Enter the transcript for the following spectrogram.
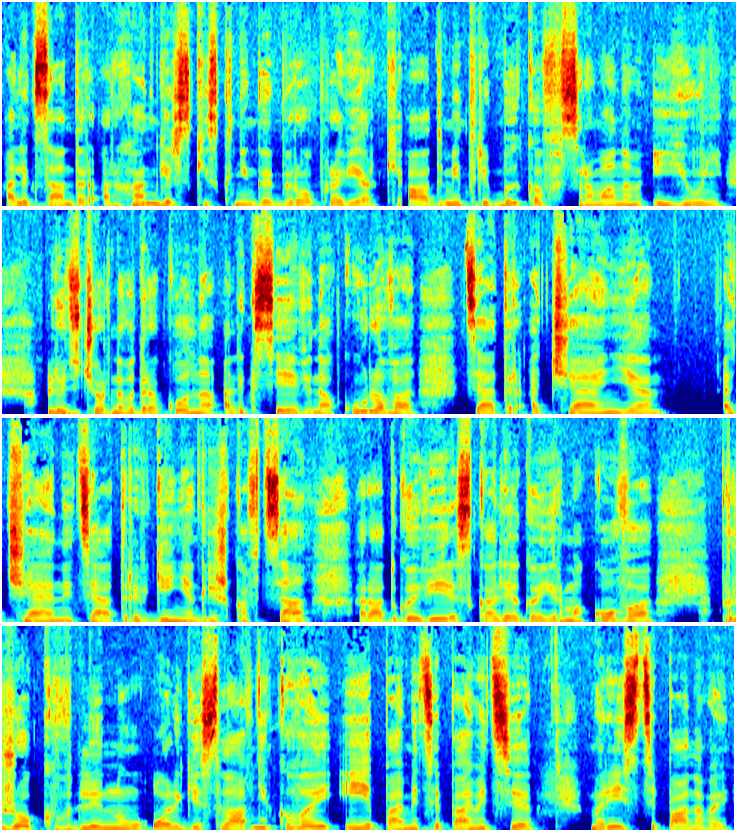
Александр Архангельский с книгой «Бюро проверки», а Дмитрий Быков с романом «Июнь», «Люди черного дракона» Алексея Винокурова, «Театр отчаяния» отчаянный театр Евгения Гришковца, «Радуга и вереск» Олега Ермакова, «Прыжок в длину» Ольги Славниковой и «Памяти памяти» Марии Степановой.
